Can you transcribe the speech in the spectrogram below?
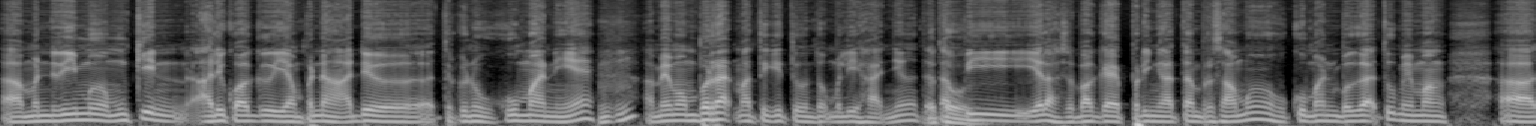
uh, menerima mungkin ahli keluarga yang pernah ada terkena hukuman ni eh mm-hmm. memang berat mata kita untuk melihatnya tetapi ialah sebagai peringatan bersama hukuman berat tu memang uh,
